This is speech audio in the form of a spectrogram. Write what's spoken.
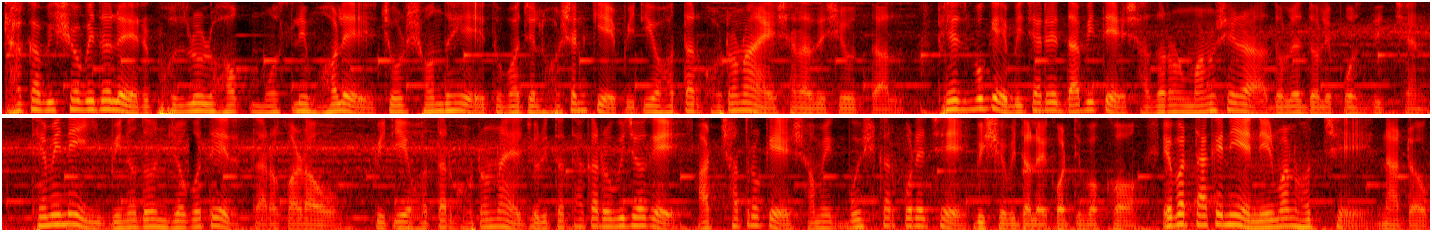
ঢাকা বিশ্ববিদ্যালয়ের ফজলুল হক মুসলিম হলে চোর সন্দেহে তোবাজুল হোসেনকে পিটিয়ে হত্যার ঘটনায় সারা দেশে উত্তাল। ফেসবুকে বিচারের দাবিতে সাধারণ মানুষেরা দলে দলে পোস্ট দিচ্ছেন। থেমে নেই বিনোদন জগতের তারকারাও। পিটিয়ে হত্যার ঘটনায় জড়িত থাকার অভিযোগে আট ছাত্রকে সাময়িক বহিষ্কার করেছে বিশ্ববিদ্যালয় কর্তৃপক্ষ। এবার তাকে নিয়ে নির্মাণ হচ্ছে নাটক।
